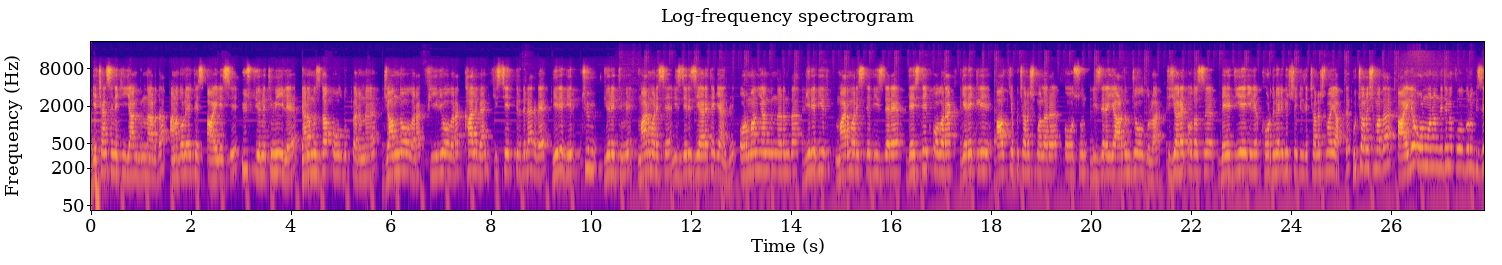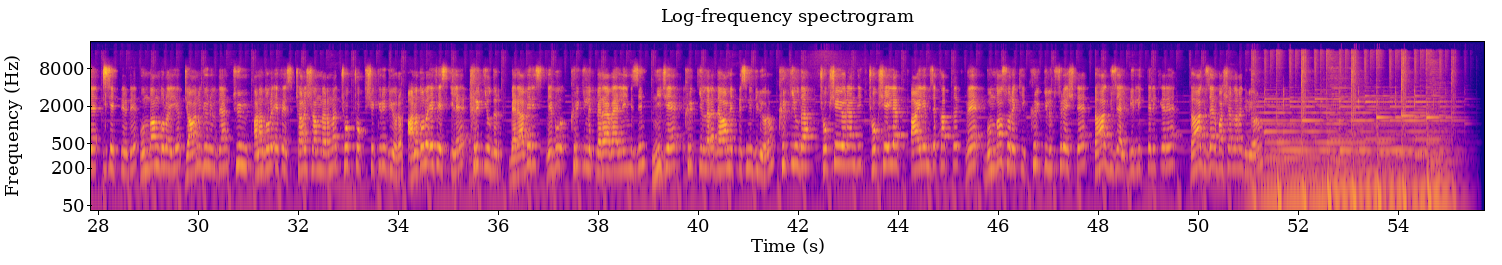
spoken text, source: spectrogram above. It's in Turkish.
geçen seneki yangınlarda Anadolu Efes ailesi üst yönetimiyle yanımızda olduklarını canlı olarak, fiili olarak kalben hissettirdiler ve birebir tüm yönetimi Marmaris'e bizleri ziyarete geldi. Orman yangınlarında birebir Marmaris'te bizlere destek olarak gerekli altyapı çalışmaları olsun bizlere yardımcı oldular. Ticaret Odası belediye ile koordineli bir şekilde çalışma yaptık. Bu çalışmada aile olmanın ne demek olduğunu bize hissettirdi. Bundan dolayı canı gönülden tüm Anadolu Efes çalışanlarına çok çok teşekkür ediyorum. Anadolu Efes ile 40 yıldır beraberiz ve bu 40 yıllık beraberliğimizin nice 40 yıllara devam etmesini diliyorum. 40 yılda çok şey öğrendik, çok şeyler ailemize kattık ve bundan sonraki 40 yıllık süreçte daha güzel birlikteliklere, daha güzel başarılara diliyorum.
